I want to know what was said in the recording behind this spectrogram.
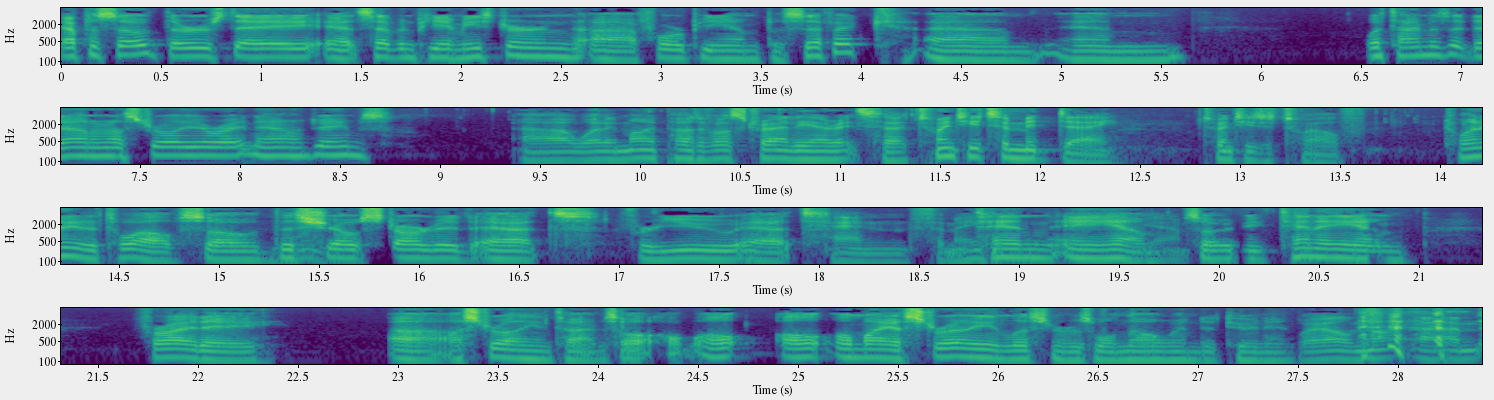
episode Thursday at 7 p.m. Eastern, uh, 4 p.m. Pacific. Um, and what time is it down in Australia right now, James? Uh, well, in my part of Australia, it's uh, 20 to midday. 20 to 12. 20 to 12. So this mm-hmm. show started at, for you, at 10 for me. 10 a.m. Yeah. So it'd be 10 a.m. Friday, uh, Australian time. So all, all, all, my Australian listeners will know when to tune in. Well, not, um,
